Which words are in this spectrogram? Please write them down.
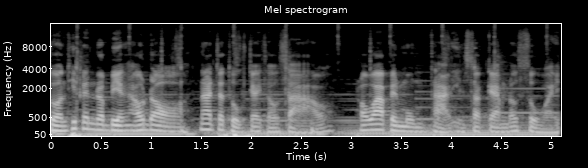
ส่วนที่เป็นระเบียง outdoor น่าจะถูกใจสาวๆ เพราะว่าเป็นมุมถ่ายอินสตาแกรมแล้วสวย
